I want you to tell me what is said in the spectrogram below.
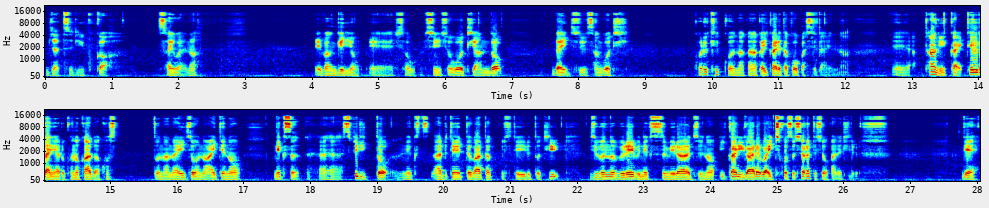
じゃあ次行くか。最後やな。エヴァンゲリオン、えー、新初号機第13号機。これ結構なかなか行かれた効果してたんな。えー、ターン1回、手札にあるこのカードはコスト7以上の相手のネクス、スピリット、ネクス、アルティメットがアタックしているとき、自分のブレイブネクスミラージュの怒りがあれば1コスしたらって召喚できる。で、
